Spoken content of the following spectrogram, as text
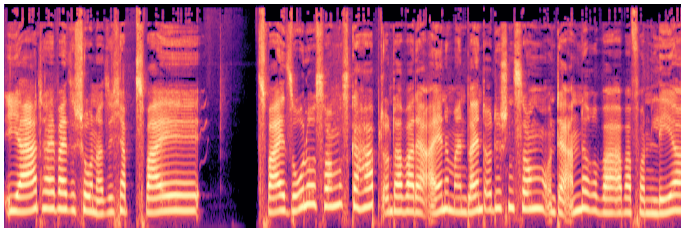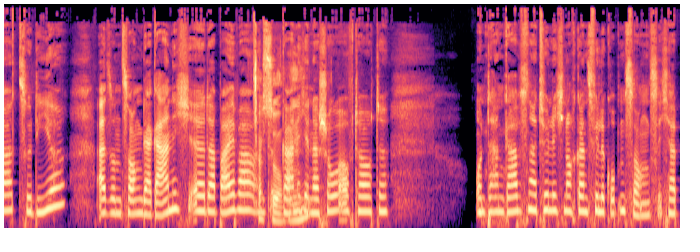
Ja, teilweise schon. Also ich habe zwei, zwei Solo-Songs gehabt und da war der eine mein Blind Audition-Song und der andere war aber von Lea zu dir. Also ein Song, der gar nicht äh, dabei war und so, gar nicht mhm. in der Show auftauchte. Und dann gab es natürlich noch ganz viele Gruppensongs. Ich habe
